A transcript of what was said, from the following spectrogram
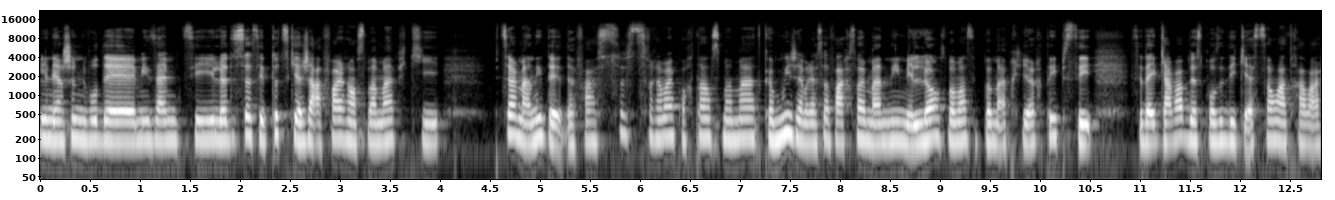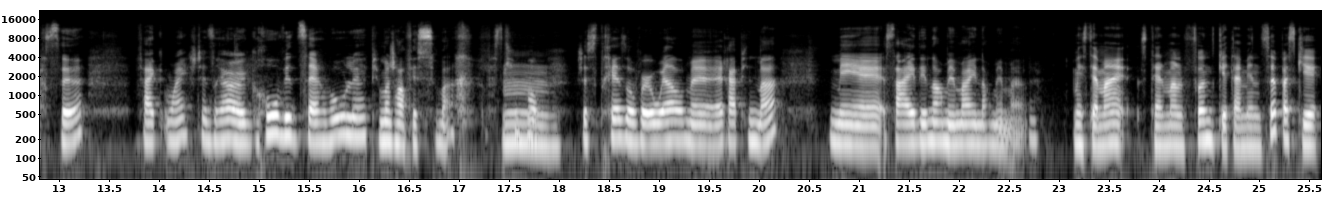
l'énergie au niveau de mes amitiés. Là, ça, c'est tout ce que j'ai à faire en ce moment. Puis qui... Puis, tu sais, un moment donné, de, de faire ça, c'est vraiment important en ce moment? Comme oui, j'aimerais ça faire ça un moment donné, mais là, en ce moment, c'est pas ma priorité. Puis, c'est d'être capable de se poser des questions à travers ça. Fait que, ouais, je te dirais un gros vide-cerveau, là. Puis moi, j'en fais souvent. parce que, bon, Mm. je suis très overwhelmed euh, rapidement. Mais euh, ça aide énormément, énormément. là. Mais c'est tellement, tellement le fun que tu amènes ça parce que, tu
